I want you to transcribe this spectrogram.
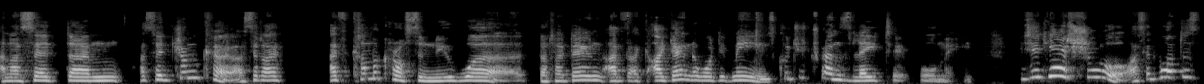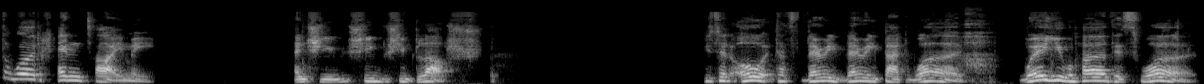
And I said, um, I said, Junko, I said, I I've come across a new word that I don't I've, I I don't know what it means. Could you translate it for me? He said, Yeah, sure. I said, What does the word hentai mean? And she she she blushed. She said, Oh, that's very, very bad word. Where you heard this word?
